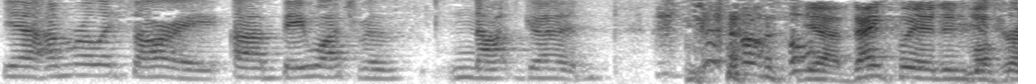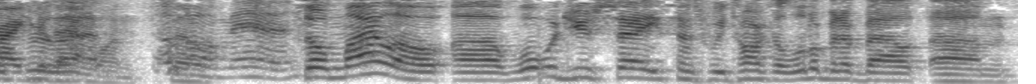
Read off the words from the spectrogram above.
Yeah, I'm really sorry. Uh, Baywatch was not good. So, yeah, thankfully I didn't get Muscled dragged through that, that. one. So Oh man. So Milo, uh, what would you say? Since we talked a little bit about um,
